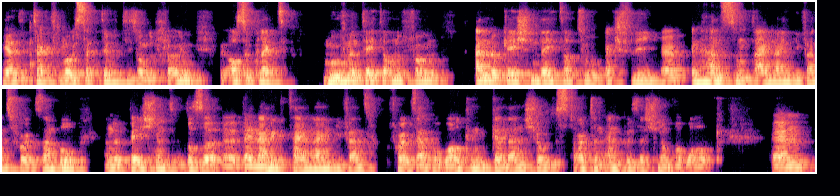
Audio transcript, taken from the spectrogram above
yeah, detect most activities on the phone. We also collect movement data on the phone and location data to actually uh, enhance some timeline events. For example, when a patient does a, a, dynamic timeline event, for example, walking, can then show the start and end position of a walk. Um,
